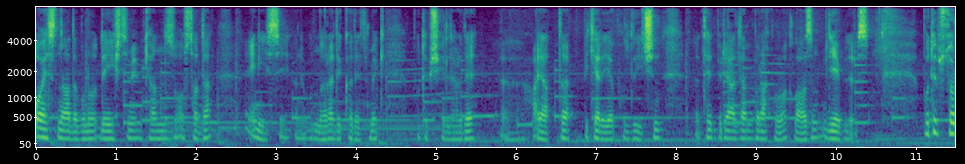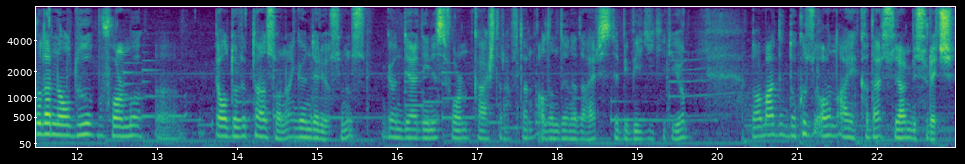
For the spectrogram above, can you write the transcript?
o esnada bunu değiştirme imkanınız olsa da en iyisi hani bunlara dikkat etmek. Bu tip şeylerde e, hayatta bir kere yapıldığı için e, tedbiri elden bırakmamak lazım diyebiliriz. Bu tip soruların olduğu bu formu e, doldurduktan sonra gönderiyorsunuz. Gönderdiğiniz form karşı taraftan alındığına dair size bir bilgi geliyor. Normalde 9-10 ay kadar süren bir süreç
